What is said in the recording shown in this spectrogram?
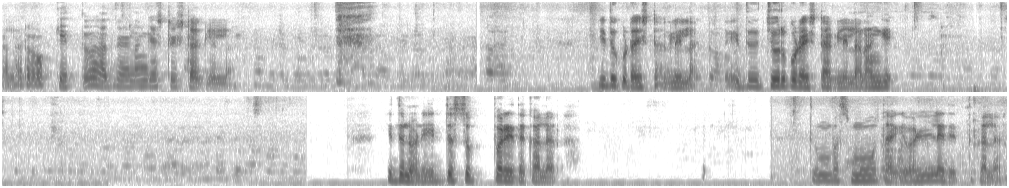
ಕಲರ್ ಓಕೆ ಇತ್ತು, ಆದರೆ ನನಗೆ ಅಷ್ಟು ಇಷ್ಟ ಆಗಲಿಲ್ಲ. ಇದು ಕೂಡ ಇಷ್ಟ ಆಗಲಿಲ್ಲ. ಇದು ಚೂರು ಕೂಡ ಇಷ್ಟ ಆಗಲಿಲ್ಲ ನನಗೆ ಇದು ನೋಡಿ, ಇದು ಸೂಪರ್ ಇದೆ ಕಲರ್ ತುಂಬ ಸ್ಮೂತಾಗಿ ಒಳ್ಳೆಯದಿತ್ತು ಕಲರ್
